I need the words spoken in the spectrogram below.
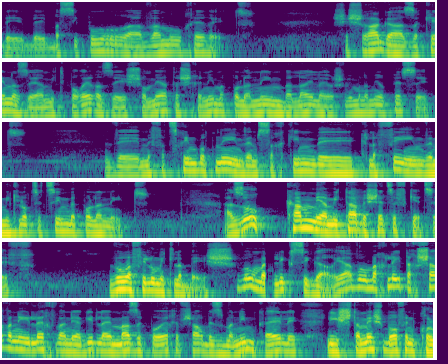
ב- ב- בסיפור אהבה מאוחרת, ששרגא הזקן הזה, המתפורר הזה, שומע את השכנים הפולנים בלילה יושבים על המרפסת ומפצחים בוטנים ומשחקים בקלפים ומתלוצצים בפולנית. אז הוא קם מהמיטה בשצף קצף, והוא אפילו מתלבש, והוא מדליק סיגריה, והוא מחליט, עכשיו אני אלך ואני אגיד להם מה זה פה, איך אפשר בזמנים כאלה להשתמש באופן כל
